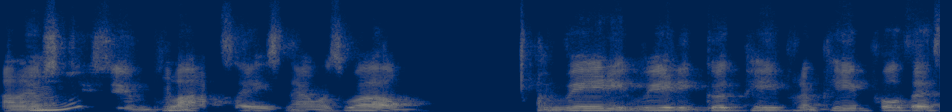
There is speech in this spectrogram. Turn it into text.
and I also mm-hmm. do Zoom Pilates now as well. And really, really good people and people that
